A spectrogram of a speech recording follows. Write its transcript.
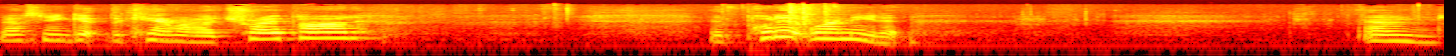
now so you get the camera on a tripod and put it where I need it. And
